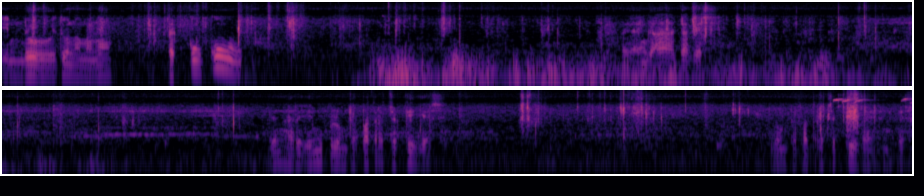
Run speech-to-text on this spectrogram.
Indo itu namanya tekuku. Kayaknya nggak ada, guys. Mungkin hari ini belum dapat rezeki, guys. Belum dapat rezeki kayaknya, guys.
